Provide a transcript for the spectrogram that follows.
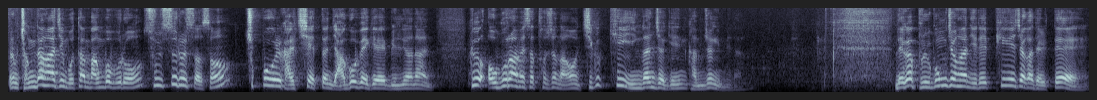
그럼 정당하지 못한 방법으로 술수를 써서 축복을 갈취했던 야곱에게 밀려난 그 억울함에서 터져 나온 지극히 인간적인 감정입니다. 내가 불공정한 일의 피해자가 될 때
